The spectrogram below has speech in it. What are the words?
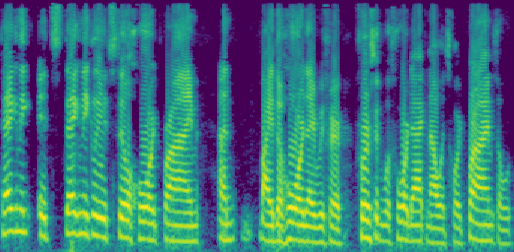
technic it's technically it's still horde prime and by the horde I refer first it was hordak now it's horde prime so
